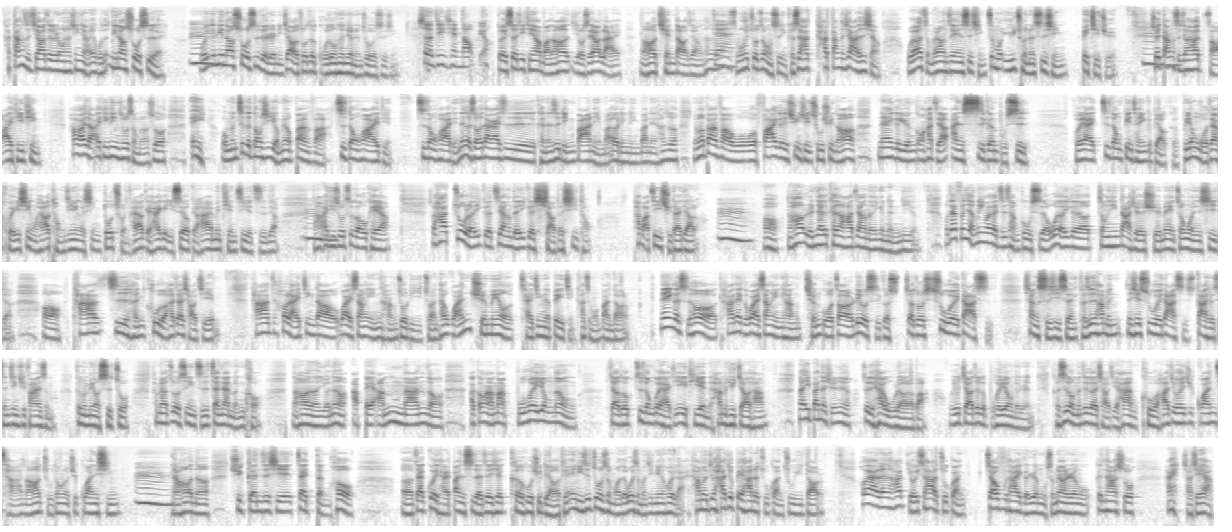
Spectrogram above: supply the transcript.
他当时接到这个任务，他心想：哎，我念到硕士哎。我一个念到硕士的人，你叫我做这个国中生就能做的事情，设计签到表，对，设计签到表，然后有谁要来，然后签到这样。他说怎么会做这种事情？可是他他当下是想，我要怎么让这件事情这么愚蠢的事情被解决？所以当时叫他找 IT team，他来找 IT team 说什么呢？说，哎，我们这个东西有没有办法自动化一点？自动化一点？那个时候大概是可能是零八年吧，二零零八年。他说有没有办法？我我发一个讯息出去，然后那一个员工他只要按是跟不是。回来自动变成一个表格，不用我再回信，我还要统计那个信多蠢，还要给他一个 Excel 表，还要面填自己的资料。然后 IT 说这个 OK 啊，所以他做了一个这样的一个小的系统，他把自己取代掉了。嗯，哦，然后人家就看到他这样的一个能力了。我再分享另外一个职场故事哦，我有一个中兴大学的学妹，中文系的哦，她是很酷的，她叫小杰，她后来进到外商银行做理专，她完全没有财经的背景，她怎么办到了？那个时候，他那个外商银行全国招了六十个叫做数位大使，像实习生。可是他们那些数位大使大学生进去，发现什么？根本没有事做。他们要做的事情只是站在门口，然后呢，有那种阿伯阿姆啊，那种阿公阿妈不会用那种叫做自动柜台机 ATM 的，他们去教他。那一般的学生，这里太无聊了吧？我就教这个不会用的人。可是我们这个巧姐她很酷，她就会去观察，然后主动的去关心，嗯，然后呢，去跟这些在等候。呃，在柜台办事的这些客户去聊天，哎，你是做什么的？为什么今天会来？他们就他就被他的主管注意到了。后来呢，他有一次他的主管交付他一个任务，什么样的任务？跟他说，哎，小杰呀，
